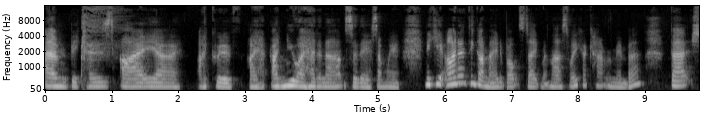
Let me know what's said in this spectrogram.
um, because I, uh, I could have, I, I knew I had an answer there somewhere. Nikki, I don't think I made a bold statement last week. I can't remember, but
